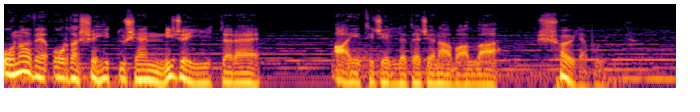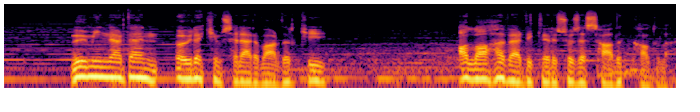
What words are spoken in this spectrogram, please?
Ona ve orada şehit düşen nice yiğitlere ayet-i cellede Cenab-ı Allah şöyle buyurur. Müminlerden öyle kimseler vardır ki, Allah'a verdikleri söze sadık kaldılar.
